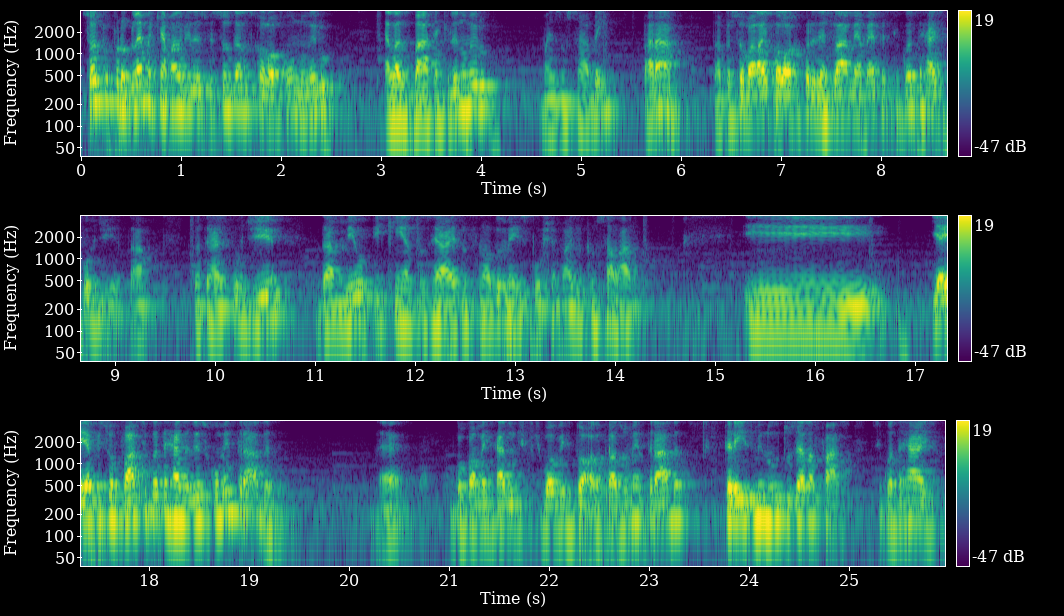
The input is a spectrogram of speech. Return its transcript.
Só que o problema é que a maioria das pessoas elas colocam um número, elas batem aquele número, mas não sabem parar. Então a pessoa vai lá e coloca, por exemplo, ah, minha meta é 50 reais por dia, tá? 50 reais por dia dá 1.500 reais no final do mês. Poxa, é mais do que um salário. E, e aí a pessoa faz 50 reais às vezes como entrada. Né? Vou colocar o mercado de futebol virtual, ela faz uma entrada, 3 minutos ela faz 50 reais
